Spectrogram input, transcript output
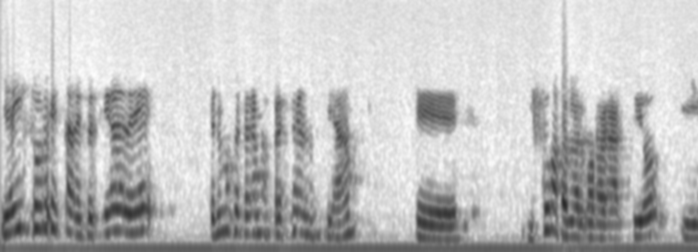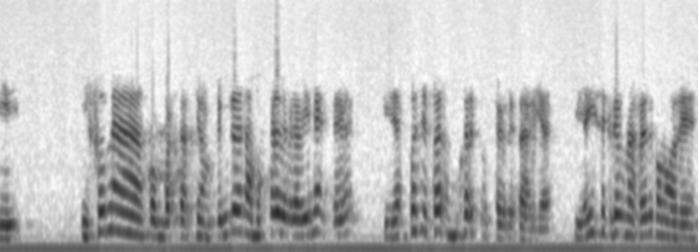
Y ahí surge esta necesidad de, tenemos que tener más presencia, eh, y fuimos a hablar con Horacio, y, y fue una conversación, primero de las mujeres del gabinete, y después de todas las mujeres subsecretarias. Y ahí se creó una red como de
